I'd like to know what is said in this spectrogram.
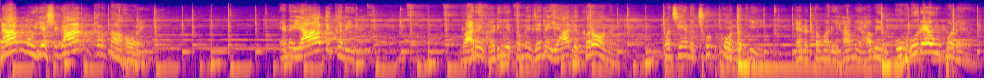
નામનું યશગાન કરતા હોય. એને યાદ કરીને. વારે ઘડીએ તમે જેને યાદ કરો ને, પછી એને છૂટકો નથી. એને તમારી સામે આવીને ઊભું રહેવું પડે.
